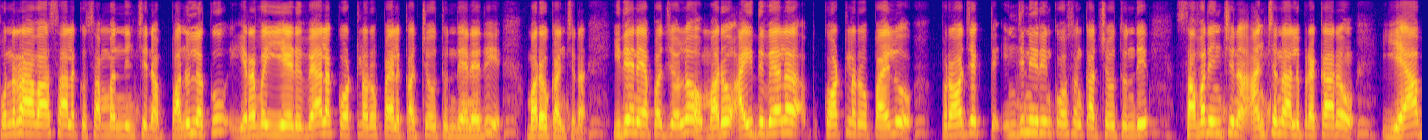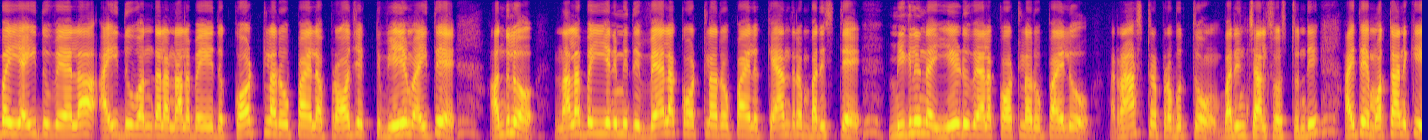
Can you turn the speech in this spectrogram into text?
పునరావాసాలకు సంబంధించిన పనులకు ఇరవై ఏడు వేల కోట్ల రూపాయలు ఖర్చు అవుతుంది అనేది మరొక అంచనా ఇదే నేపథ్యంలో మరో ఐదు వేల కోట్ల రూపాయలు ప్రాజెక్ట్ ఇంజనీరింగ్ కోసం ఖర్చు అవుతుంది సవరించిన అంచనాల ప్రకారం యాభై ఐదు వేల ఐదు వందల నలభై ఐదు కోట్ల రూపాయల ప్రాజెక్ట్ వ్యయం అయితే అందులో నలభై ఎనిమిది వేల కోట్ల రూపాయలు కేంద్రం భరిస్తే మిగిలిన ఏడు వేల కోట్ల రూపాయలు రాష్ట్ర ప్రభుత్వం భరించాల్సి వస్తుంది. అయితే మొత్తానికి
